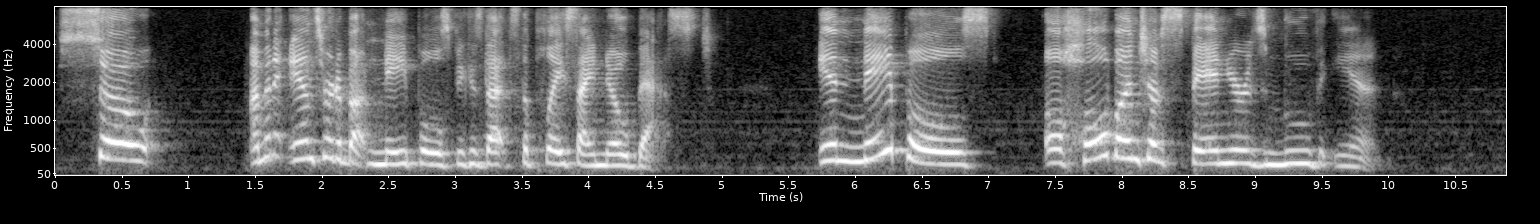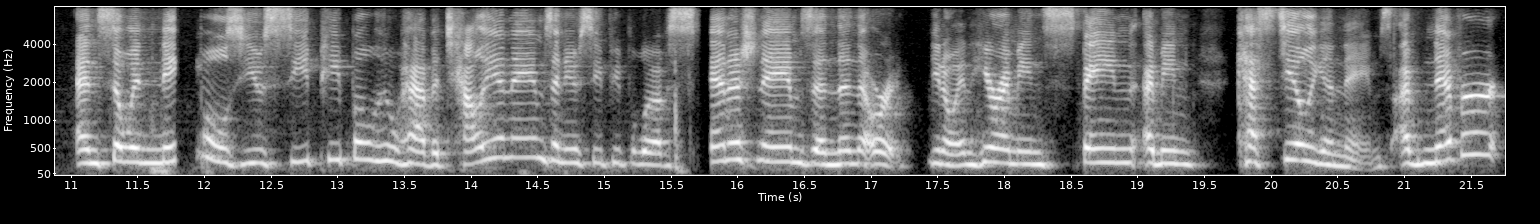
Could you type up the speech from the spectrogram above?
So I'm going to answer it about Naples because that's the place I know best. In Naples, a whole bunch of Spaniards move in. And so in Naples, you see people who have Italian names and you see people who have Spanish names. And then, or, you know, and here I mean Spain, I mean Castilian names. I've never,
